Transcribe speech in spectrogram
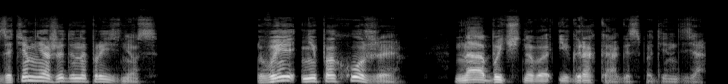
Затем неожиданно произнес. — Вы не похожи на обычного игрока, господин Дзя.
